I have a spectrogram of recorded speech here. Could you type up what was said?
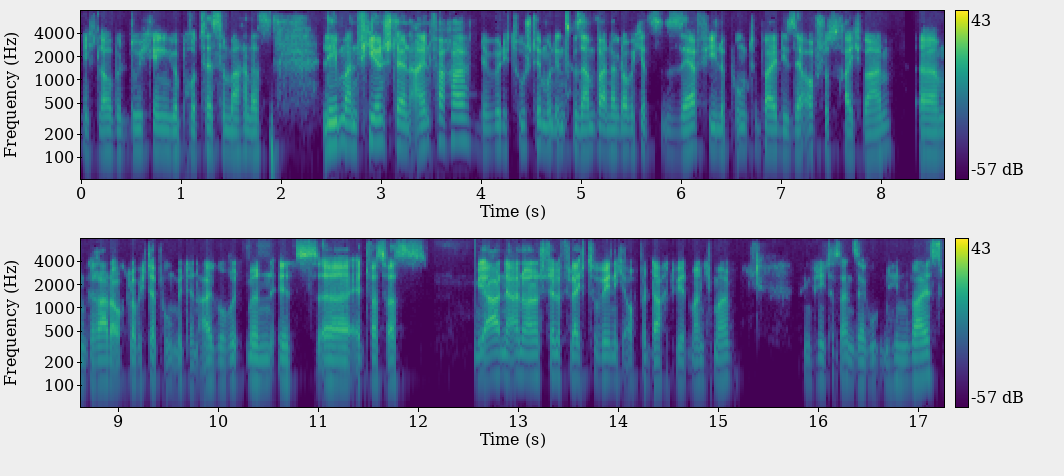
ich glaube, durchgängige Prozesse machen das Leben an vielen Stellen einfacher. Dem würde ich zustimmen. Und insgesamt waren da, glaube ich, jetzt sehr viele Punkte bei, die sehr aufschlussreich waren. Ähm, gerade auch, glaube ich, der Punkt mit den Algorithmen ist äh, etwas, was ja an der einen oder anderen Stelle vielleicht zu wenig auch bedacht wird manchmal. Deswegen finde ich das einen sehr guten Hinweis.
